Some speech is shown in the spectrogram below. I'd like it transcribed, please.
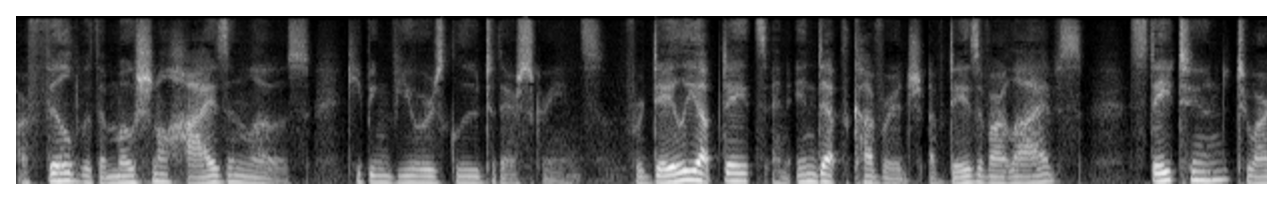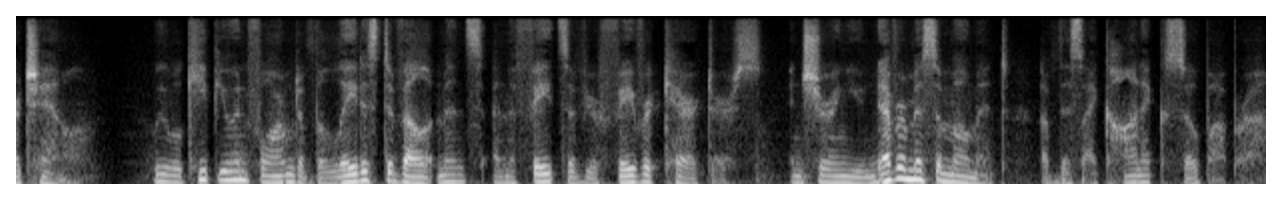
are filled with emotional highs and lows, keeping viewers glued to their screens. For daily updates and in-depth coverage of Days of Our Lives, stay tuned to our channel. We will keep you informed of the latest developments and the fates of your favorite characters, ensuring you never miss a moment of this iconic soap opera.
